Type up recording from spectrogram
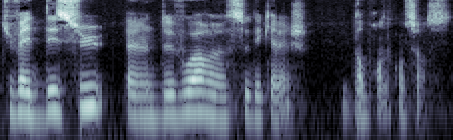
Tu vas être déçu euh, de voir euh, ce décalage, d'en prendre conscience.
